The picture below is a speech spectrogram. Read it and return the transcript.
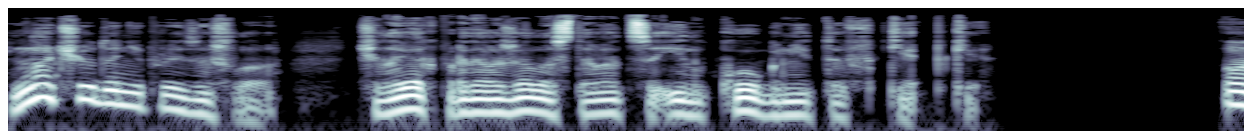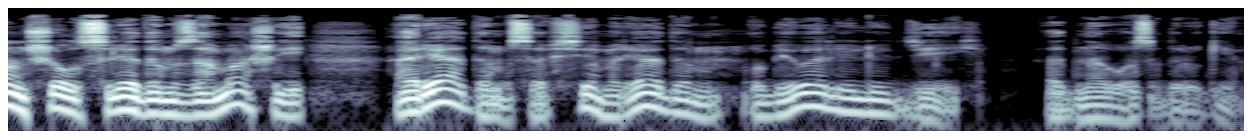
Но чуда не произошло. Человек продолжал оставаться инкогнито в кепке. Он шел следом за Машей, а рядом, совсем рядом, убивали людей одного за другим.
